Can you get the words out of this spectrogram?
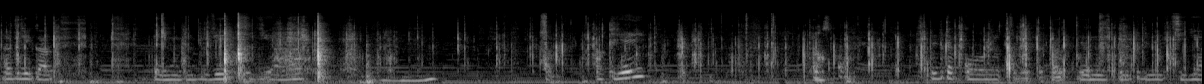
Смотри как. Где я? А клей? Ты как пена для бритья.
